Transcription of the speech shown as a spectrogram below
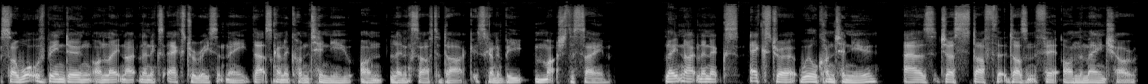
So what we've been doing on Late Night Linux Extra recently, that's going to continue on Linux After Dark. It's going to be much the same. Late Night Linux Extra will continue as just stuff that doesn't fit on the main show.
